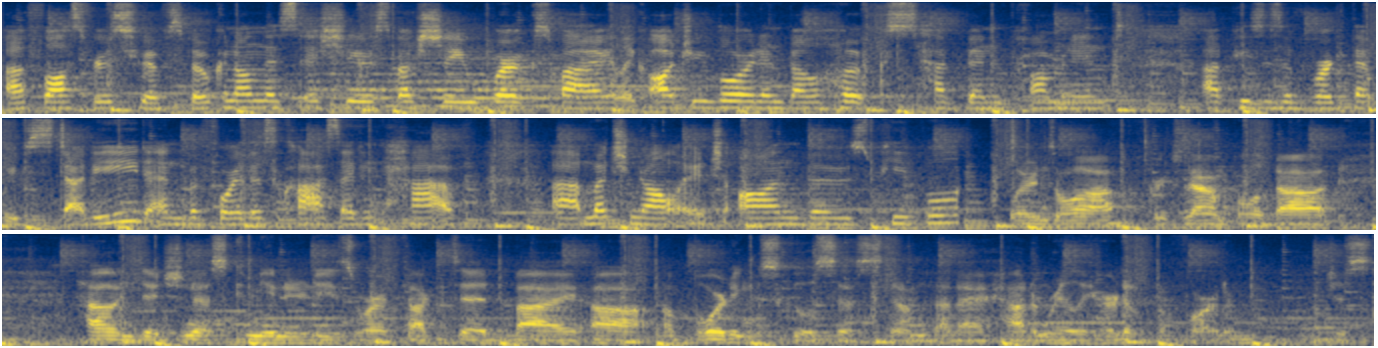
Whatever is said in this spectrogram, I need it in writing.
uh, philosophers who have spoken on this issue, especially works by like Audre Lorde and Bell Hooks have been prominent uh, pieces of work that we've studied and before this class I didn't have uh, much knowledge on those people. Learned a lot, for example, about how indigenous communities were affected by uh, a boarding school system that I hadn't really heard of before and it just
